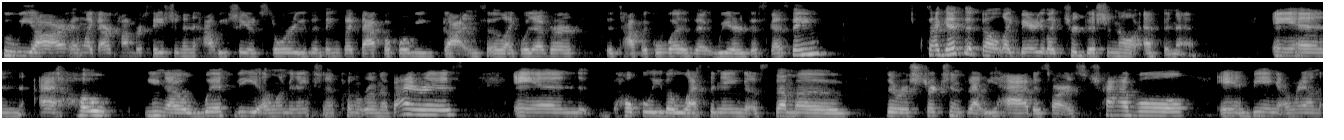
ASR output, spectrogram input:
who we are and like our conversation and how we shared stories and things like that before we got into like whatever the topic was that we're discussing. So I guess it felt like very like traditional FNF. And I hope, you know, with the elimination of coronavirus and hopefully the lessening of some of the restrictions that we have as far as travel and being around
